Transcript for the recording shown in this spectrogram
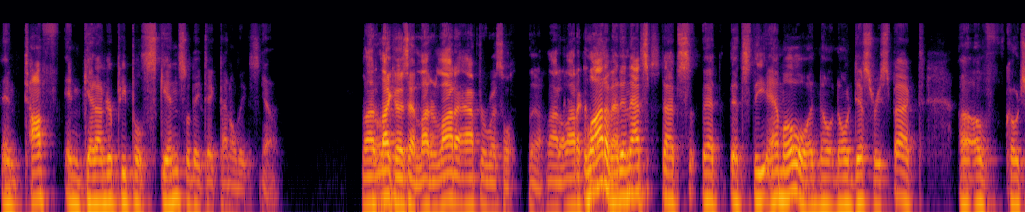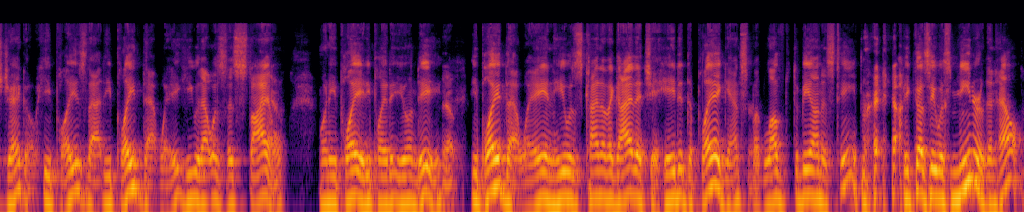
and tough and get under people's skin so they take penalties. Yeah. Lot, like I said, a lot, a lot of after whistle, a lot, a lot of. A lot of it, and that's that's that that's the MO. and No, no disrespect uh, of Coach Jago. He plays that. He played that way. He that was his style. Yeah. When he played, he played at UND. Yep. He played that way, and he was kind of the guy that you hated to play against, but loved to be on his team Right, yeah, because he was meaner than hell.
